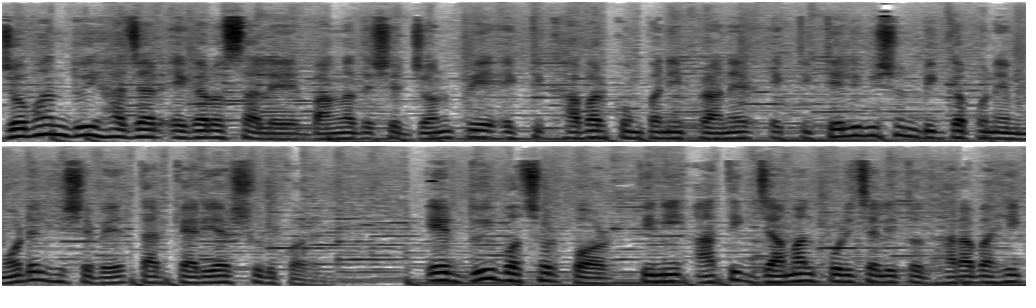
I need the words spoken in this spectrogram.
জোভান দুই হাজার এগারো সালে বাংলাদেশের জনপ্রিয় একটি খাবার কোম্পানি প্রাণের একটি টেলিভিশন বিজ্ঞাপনে মডেল হিসেবে তার ক্যারিয়ার শুরু করেন। এর দুই বছর পর তিনি আতিক জামাল পরিচালিত ধারাবাহিক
